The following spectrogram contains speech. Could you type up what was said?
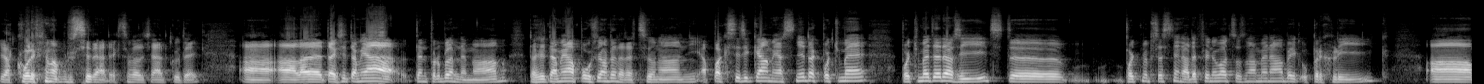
jakkoliv nemám Rusy rád, jak jsem na začátku teď, a, ale takže tam já ten problém nemám, takže tam já používám ten racionální a pak si říkám jasně, tak pojďme, pojďme teda říct, eh, pojďme přesně nadefinovat, co znamená být uprchlík, a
